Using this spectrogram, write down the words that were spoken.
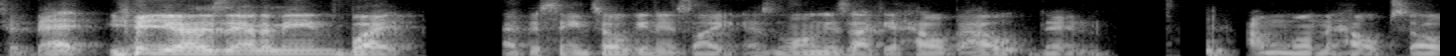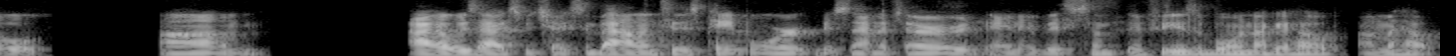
to bet. you know what I mean? But at the same token, it's like as long as I can help out, then I'm willing to help. So um, I always ask for checks and balances, paperwork, this and the third. And if it's something feasible and I can help, I'm gonna help.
